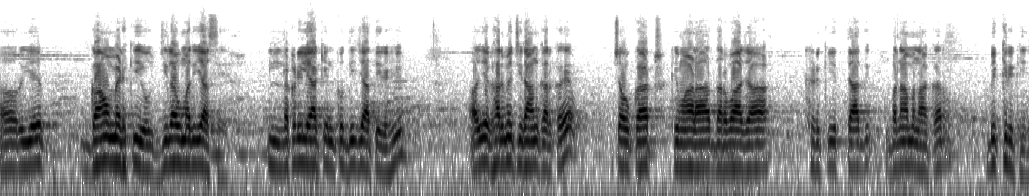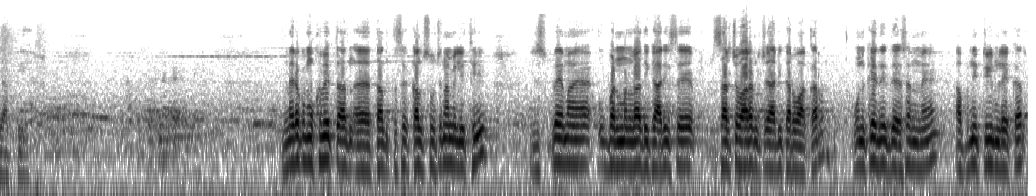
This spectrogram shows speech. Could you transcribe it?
और ये गाँव मेढकी, जिला उमरिया से लकड़ी ले आके इनको दी जाती रही और ये घर में चिरान करके चौकट, किमाड़ा, दरवाज़ा, खिड़की इत्यादि बना बना कर बिक्री की जाती है। मेरे को मुखबिर तंत्र से कल सूचना मिली थी जिसमें मैं वन मंडलाधिकारी से सर्च वारंट जारी करवाकर उनके निर्देशन में अपनी टीम लेकर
